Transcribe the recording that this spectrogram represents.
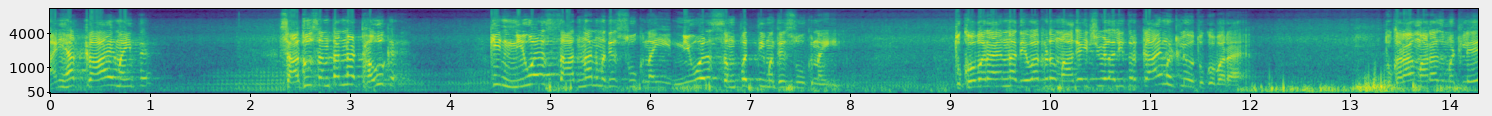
आणि ह्या काय माहीत आहे? साधू संतांना ठाऊक आहे की निवळ साधनांमध्ये सुख नाही निवळ संपत्तीमध्ये सुख नाही. तुकोबरायांना देवाकडे मागायची वेळ आली तर काय म्हटले हो तुकोबराय? तुकाराम महाराज म्हटले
